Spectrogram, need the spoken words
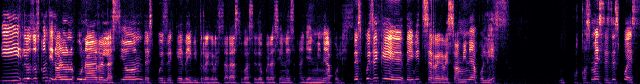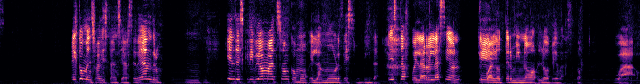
y los dos continuaron una relación después de que David regresara a su base de operaciones allá en Minneapolis. Después de que David se regresó a Minneapolis, pocos meses después, él comenzó a distanciarse de Andrew quien describió a Madson como el amor de su vida. Esta fue la relación que ¿Qué? cuando terminó lo devastó. Wow.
